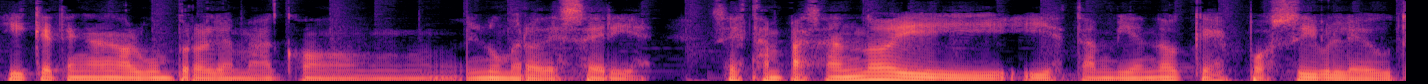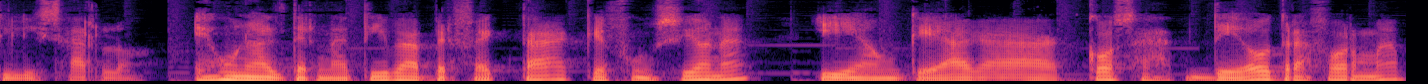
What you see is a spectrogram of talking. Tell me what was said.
y que tengan algún problema con el número de serie. Se están pasando y, y están viendo que es posible utilizarlo Es una alternativa perfecta que funciona y aunque haga cosas de otra forma,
